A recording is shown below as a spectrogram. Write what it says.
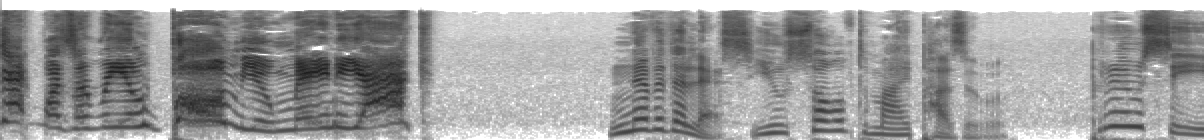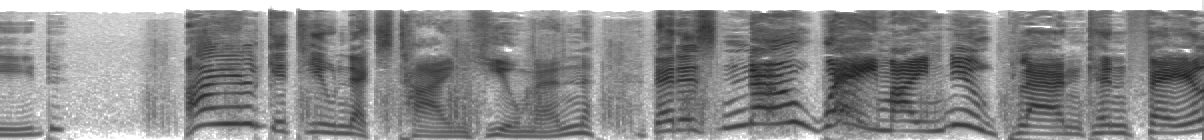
That was a real bomb, you maniac! Nevertheless, you solved my puzzle. Proceed. I'll get you next time, human. There is no way my new plan can fail.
